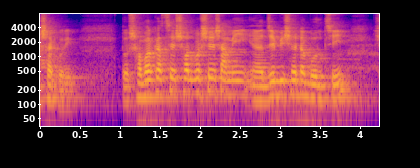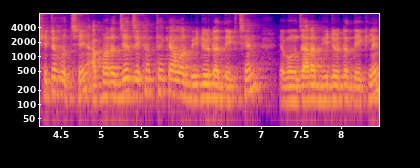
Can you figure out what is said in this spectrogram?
আশা করি। তো সবার কাছে সর্বশেষ আমি যে বিষয়টা বলছি, সেটা হচ্ছে আপনারা যে যেখান থেকে আমার ভিডিওটা দেখছেন এবং যারা ভিডিওটা দেখলেন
